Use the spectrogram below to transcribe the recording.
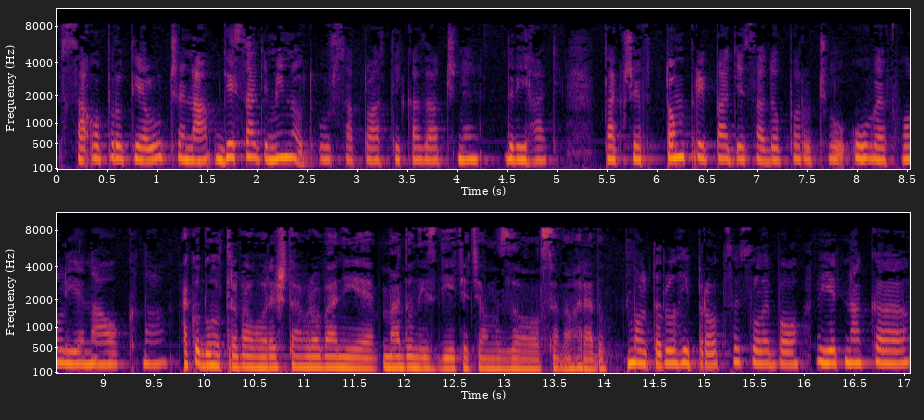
sa oproti lúče na 10 minút už sa plastika začne dvíhať. Takže v tom prípade sa doporučujú UV folie na okna. Ako dlho trvalo reštaurovanie Madony s dieťaťom zo Senohradu? Bol to dlhý proces, lebo jednak e,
